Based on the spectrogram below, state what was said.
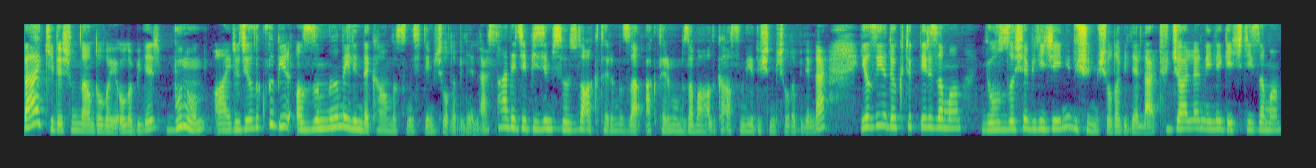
Belki de şundan dolayı olabilir. Bunun ayrıcalıklı bir azınlığın elinde kalmasını istemiş olabilirler. Sadece bizim sözlü aktarımıza, aktarımımıza bağlı kalsın diye düşünmüş olabilirler. Yazıya döktükleri zaman yozlaşabileceğini düşünmüş olabilirler. Tüccarların ele geçtiği zaman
